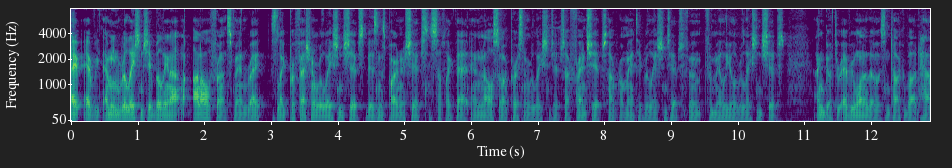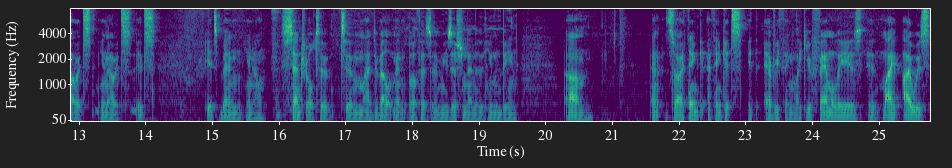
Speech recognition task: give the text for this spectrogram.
every. I mean, relationship building on on all fronts, man. Right? It's like professional relationships, business partnerships, and stuff like that, and also our personal relationships, our friendships, our romantic relationships, fam- familial relationships. I can go through every one of those and talk about how it's you know it's it's it's been you know central to to my development both as a musician and as a human being. Um, and so I think I think it's it everything. Like your family is, is my. I was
